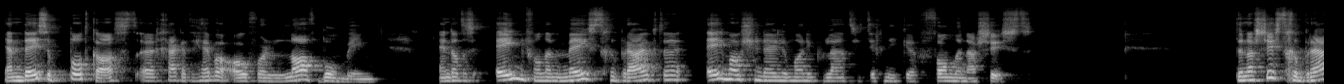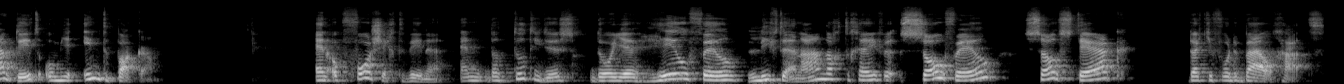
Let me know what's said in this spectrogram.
Ja, in deze podcast uh, ga ik het hebben over lovebombing. En dat is een van de meest gebruikte emotionele manipulatietechnieken van de narcist. De narcist gebruikt dit om je in te pakken. En ook voor zich te winnen. En dat doet hij dus door je heel veel liefde en aandacht te geven. Zoveel, zo sterk, dat je voor de bijl gaat.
